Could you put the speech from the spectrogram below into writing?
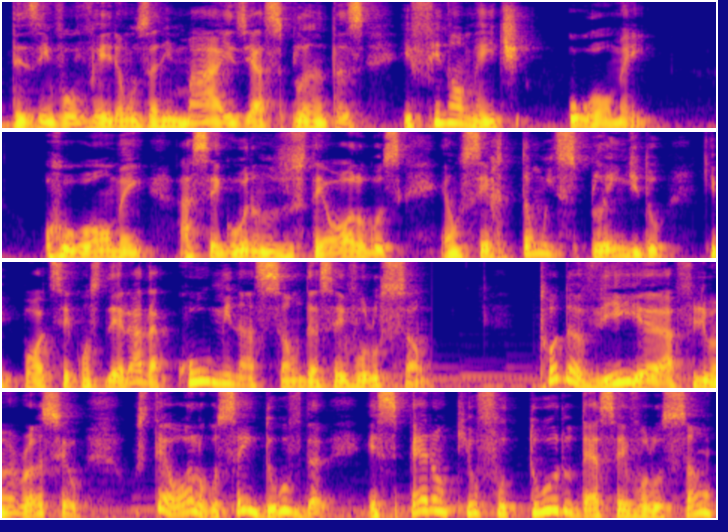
desenvolveram os animais e as plantas e, finalmente, o homem. O homem, asseguram-nos os teólogos, é um ser tão esplêndido que pode ser considerado a culminação dessa evolução. Todavia, afirma Russell, os teólogos, sem dúvida, esperam que o futuro dessa evolução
